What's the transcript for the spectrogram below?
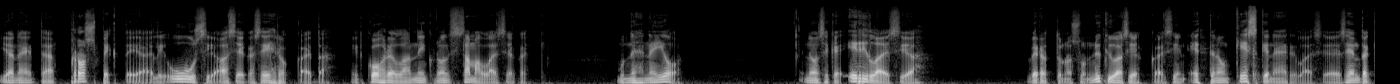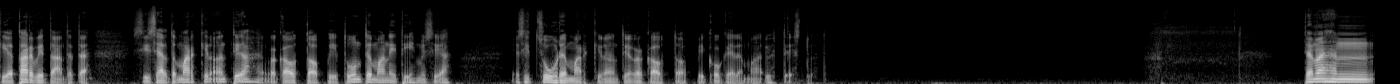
ja näitä prospekteja, eli uusia asiakasehdokkaita, niitä kohdellaan niin kuin ne olisi samanlaisia kaikki. Mutta nehän ei ole. Ne on sekä erilaisia verrattuna sun nykyasiakkaisiin, että ne on keskenään erilaisia. Ja sen takia tarvitaan tätä sisältömarkkinointia, jonka kautta oppii tuntemaan niitä ihmisiä, ja sitten suhdemarkkinointi, jonka kautta oppii kokeilemaan yhteistyötä. Tämähän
